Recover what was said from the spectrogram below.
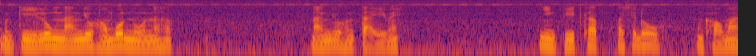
เมื่อกี้ลุงนั่งอยู่ข้างบนนูนนะครับนั่งอยู่ข้างไต่ไหม ยิงพิษครับปาชโดมันเขามา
